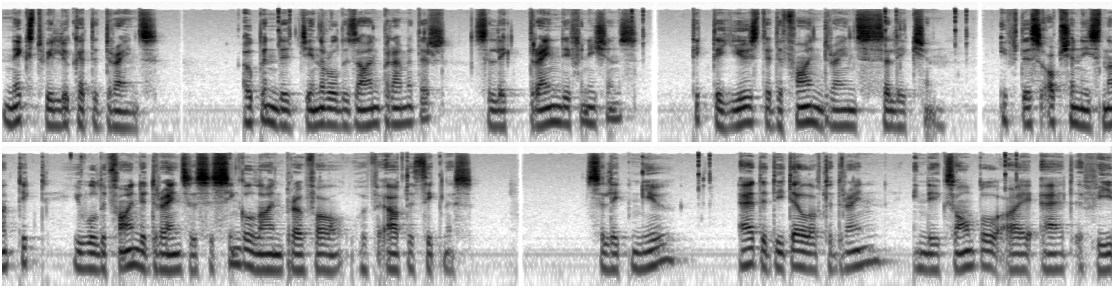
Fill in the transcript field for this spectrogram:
Next we look at the drains. Open the general design parameters, select drain definitions, tick the use the define drains selection. If this option is not ticked, you will define the drains as a single line profile without the thickness. Select new, add the detail of the drain. In the example I add a V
